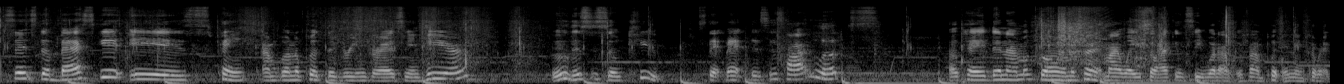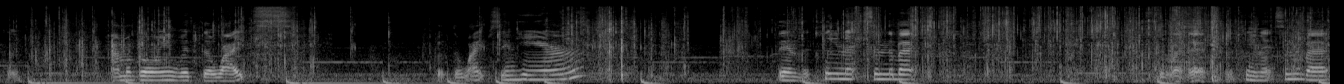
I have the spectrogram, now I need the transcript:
Since the basket is pink, I'm gonna put the green grass in here. Ooh, this is so cute. Step back. This is how it looks. Okay, then I'm gonna go. I'm gonna turn it my way so I can see what I'm if I'm putting in correctly. I'm gonna go in with the wipes. Put the wipes in here. Then the Kleenex in the back. Like that. The Kleenex in the back.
